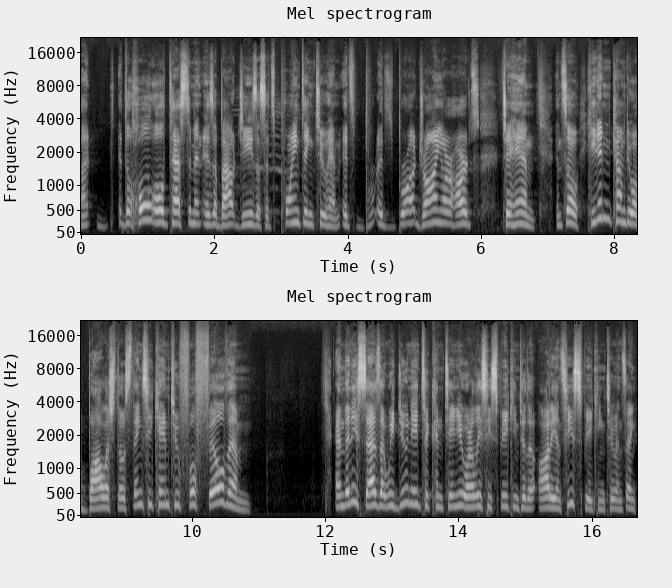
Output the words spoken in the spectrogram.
Uh, the whole Old Testament is about Jesus. It's pointing to him. It's it's brought, drawing our hearts to him. And so he didn't come to abolish those things. He came to fulfill them. And then he says that we do need to continue, or at least he's speaking to the audience he's speaking to, and saying,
